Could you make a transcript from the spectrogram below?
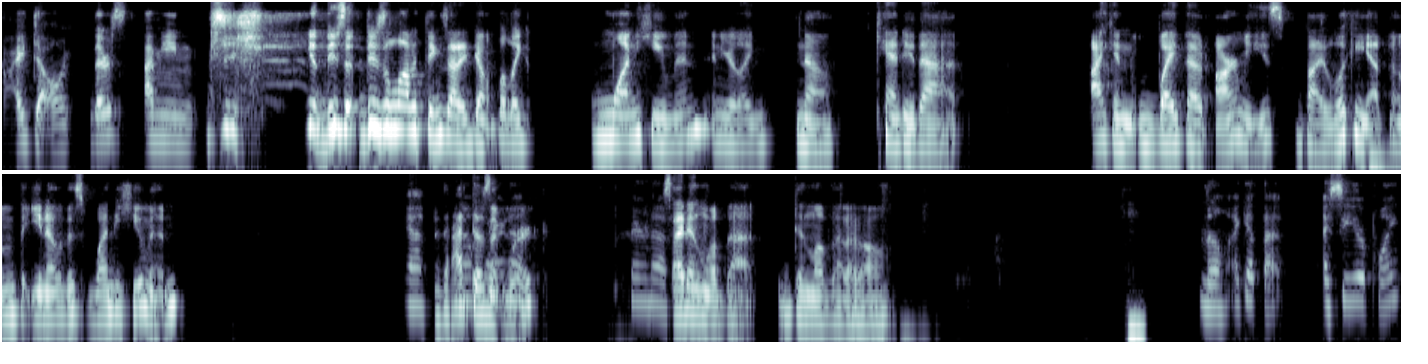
I don't. There's I mean Yeah, there's a, there's a lot of things that I don't, but like one human, and you're like, no, can't do that. I can wipe out armies by looking at them, but you know, this one human, yeah, that no, doesn't enough, work. Fair enough. So I didn't love that. Didn't love that at all. no, I get that. I see your point.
